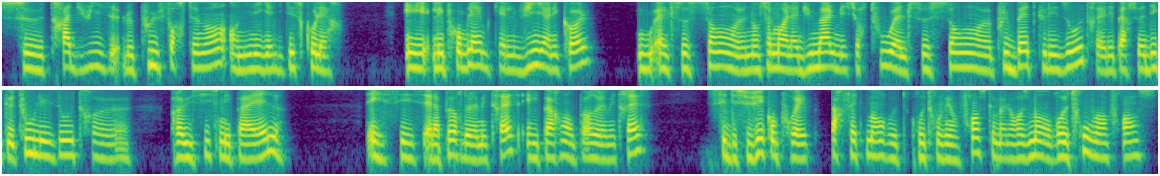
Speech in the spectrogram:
se traduisent le plus fortement en inégalité scolaire. Et les problèmes qu'elle vit à l'école, où elle se sent, euh, non seulement elle a du mal, mais surtout elle se sent euh, plus bête que les autres, et elle est persuadée que tous les autres euh, réussissent, mais pas elle. Et c'est, elle a peur de la maîtresse, et les parents ont peur de la maîtresse. C'est des sujets qu'on pourrait parfaitement retrouver en France, que malheureusement on retrouve en France.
